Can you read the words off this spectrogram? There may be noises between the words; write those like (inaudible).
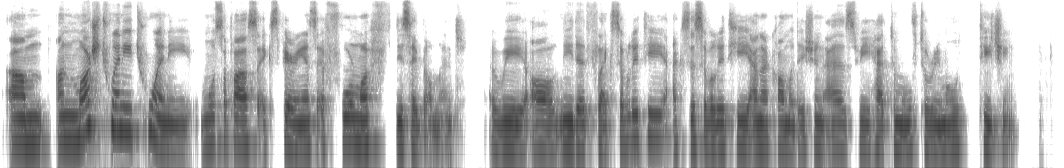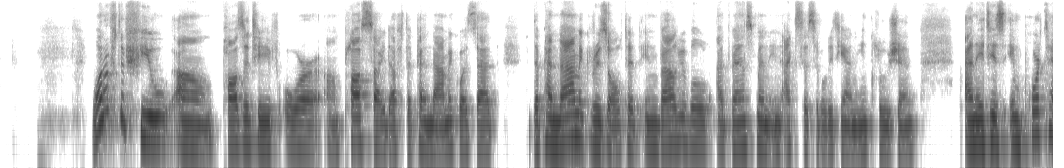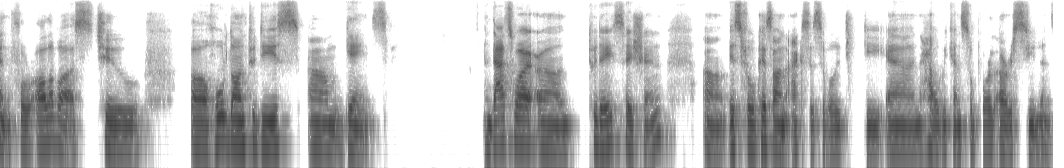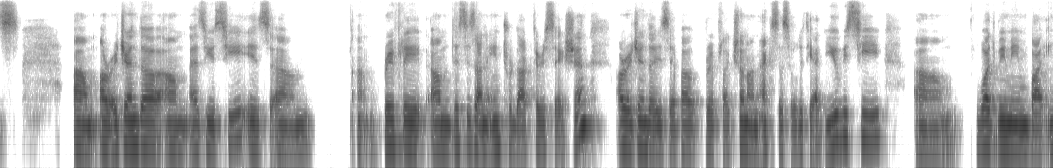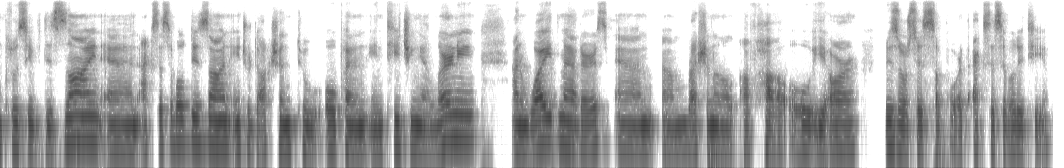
Um, on March 2020, most of us experienced a form of disablement. We all needed flexibility, accessibility, and accommodation as we had to move to remote teaching. One of the few um, positive or um, plus side of the pandemic was that the pandemic resulted in valuable advancement in accessibility and inclusion. And it is important for all of us to uh, hold on to these um, gains. And that's why uh, today's session uh, is focused on accessibility and how we can support our students. Um, our agenda, um, as you see, is um, um, briefly, um, this is an introductory section. Our agenda is about reflection on accessibility at UBC, what we mean by inclusive design and accessible design, introduction to open in teaching and learning, and why it matters, and um, rationale of how OER resources support accessibility.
